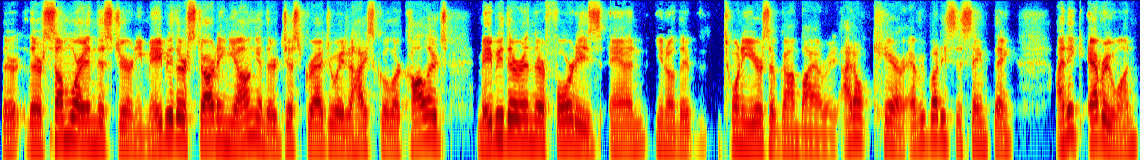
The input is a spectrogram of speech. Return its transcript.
they're, they're somewhere in this journey. Maybe they're starting young and they're just graduated high school or college. Maybe they're in their 40s and, you know, they 20 years have gone by already. I don't care. Everybody's the same thing. I think everyone,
